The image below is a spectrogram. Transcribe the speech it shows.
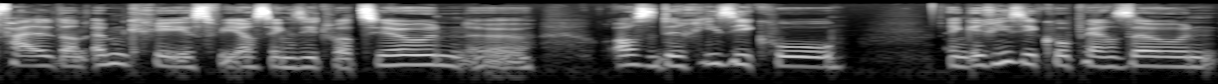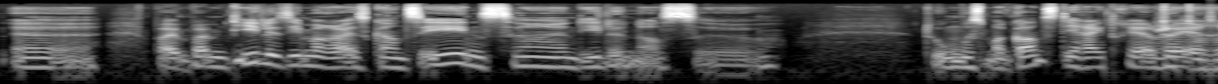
Feld an ëmkrees wie aus eng Situation äh, aus de Risiko, eng Risikoperson äh, beim, beim Deele simmer als ganz eens äh, Dielen as äh, du muss man ganz direkt reagieren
